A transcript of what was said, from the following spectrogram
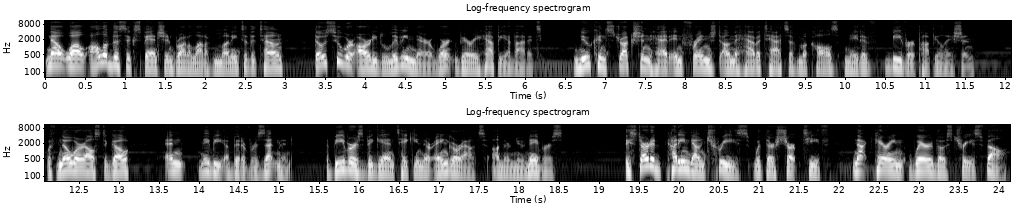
Now, while all of this expansion brought a lot of money to the town, those who were already living there weren't very happy about it. New construction had infringed on the habitats of McCall's native beaver population. With nowhere else to go, and maybe a bit of resentment, the beavers began taking their anger out on their new neighbors. They started cutting down trees with their sharp teeth, not caring where those trees fell.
